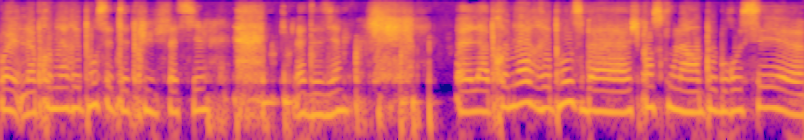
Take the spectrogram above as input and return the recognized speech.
Ouais, la première réponse est peut-être plus facile que la deuxième. Euh, la première réponse, bah, je pense qu'on l'a un peu brossé euh,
